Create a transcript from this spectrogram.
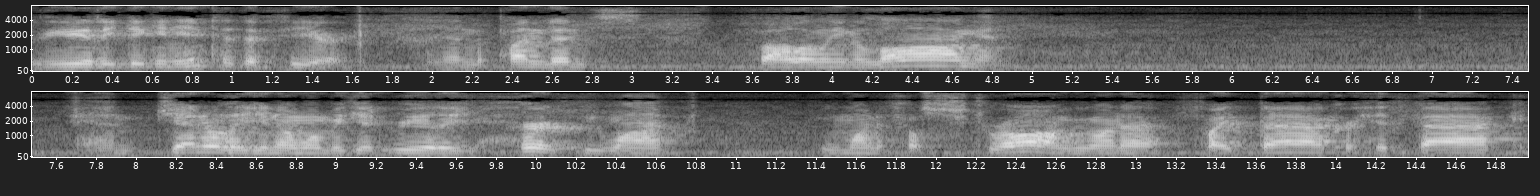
really digging into the fear, and then the pundits following along, and and generally, you know, when we get really hurt, we want we want to feel strong, we want to fight back or hit back,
